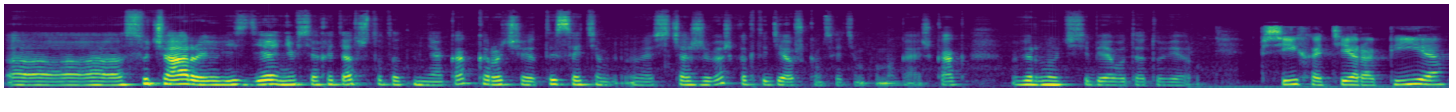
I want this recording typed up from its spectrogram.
э, сучары, везде они все хотят что-то от меня. Как, короче, ты с этим э, сейчас живешь, как ты девушкам с этим помогаешь? Как вернуть себе вот эту веру? Психотерапия,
